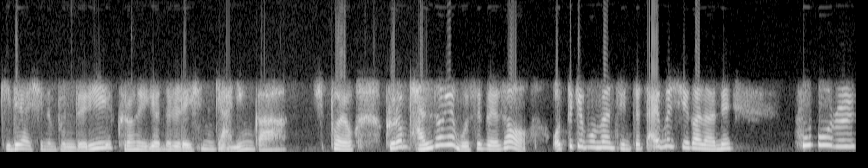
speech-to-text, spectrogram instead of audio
기대하시는 분들이 그런 의견들을 내시는 게 아닌가 싶어요. 그런 반성의 모습에서 어떻게 보면 진짜 짧은 시간 안에 후보를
